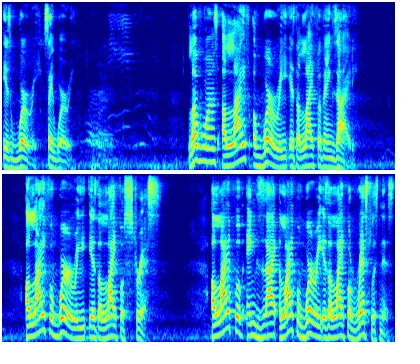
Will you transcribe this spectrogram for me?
is worry. Say worry. Loved ones, a life of worry is a life of anxiety. A life of worry is a life of stress. A life of anxiety, a life of worry is a life of restlessness.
